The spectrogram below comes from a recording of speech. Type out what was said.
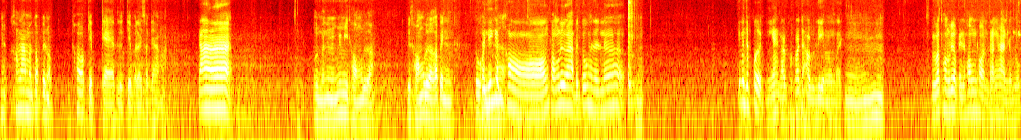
เนี่ยข้างล่างมันต้องเป็นแบบท่อเก็บแก๊สหรือเก็บอะไรสักอย่างอะกล้าเออมันมันไม่มีท้องเรือ หรือท้องเรือก็เป็นตู้คเป็อนนเทที่นเนเก็อบร์ของท้องเรือเป็นตู้คอนเทนเนอร์อืมที่มันจะเปิดอย่างเงี้ยแล้วเขาก็จะเอาเรียงลงไปอืมหรือว่าท้องเรือเป็นห้องนอนพนักงานก็ไม่รู้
